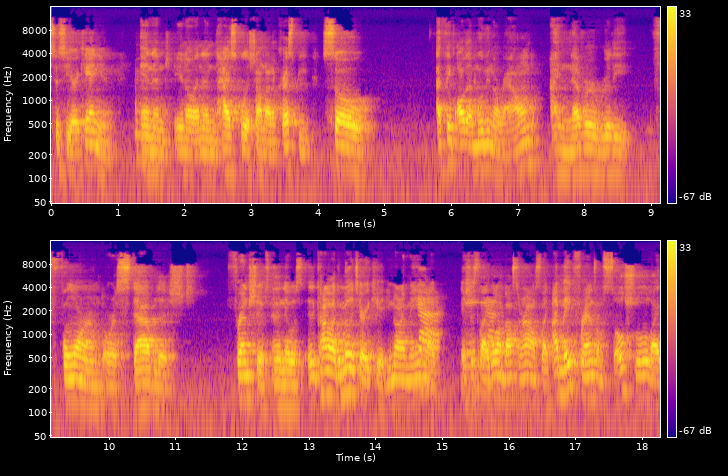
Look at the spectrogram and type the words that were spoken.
to Sierra Canyon, and then you know, and then high school at Chaminade and Crespi. So I think all that moving around, I never really formed or established friendships, and then it was it kind of like a military kid. You know what I mean? Yeah. Like, it's just like, yeah. oh, I'm bouncing around. So like, I make friends. I'm social. Like,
